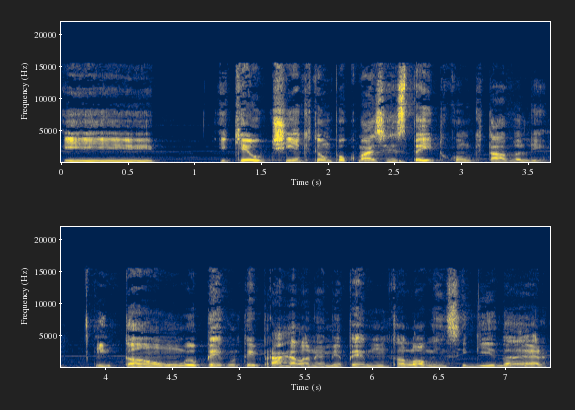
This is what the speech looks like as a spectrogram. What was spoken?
E, e que eu tinha que ter um pouco mais de respeito com o que estava ali. Então eu perguntei para ela, né? Minha pergunta logo em seguida era:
